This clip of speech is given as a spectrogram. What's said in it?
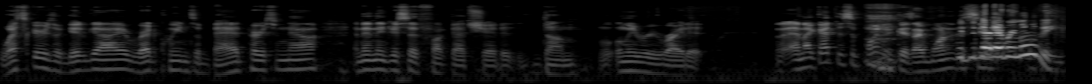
Wesker's a good guy, Red Queen's a bad person now, and then they just said, "Fuck that shit, it's dumb." Let me rewrite it. And I got disappointed because I wanted to see. that every movie.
